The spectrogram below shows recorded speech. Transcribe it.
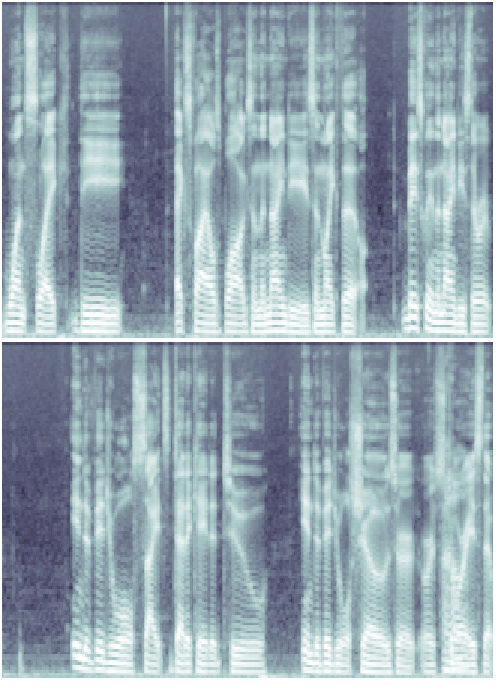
once like the X Files blogs in the '90s and like the basically in the 90s there were individual sites dedicated to individual shows or, or stories that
